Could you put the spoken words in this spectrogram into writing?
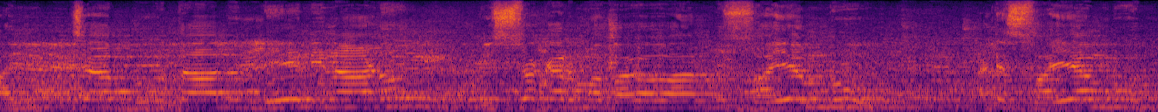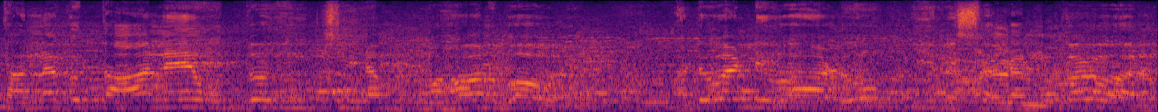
పంచభూతాలు లేని నాడు విశ్వకర్మ భగవానుడు స్వయంభూ అంటే స్వయంభూ తనకు తానే ఉద్భవించిన మహానుభావుడు. అటువంటి వాడు ఈ విశ్వకర్మ భగవాను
